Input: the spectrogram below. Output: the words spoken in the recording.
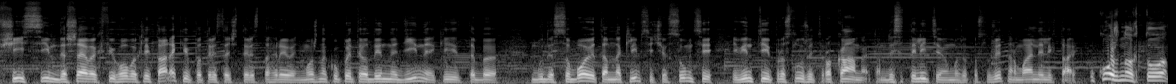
6-7 дешевих фігових ліхтариків по 300-400 гривень можна купити один надійний, який тебе буде з собою там на кліпсі чи в сумці, і він тобі прослужить роками, там десятиліттями може прослужити нормальний ліхтар. У кожного, хто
